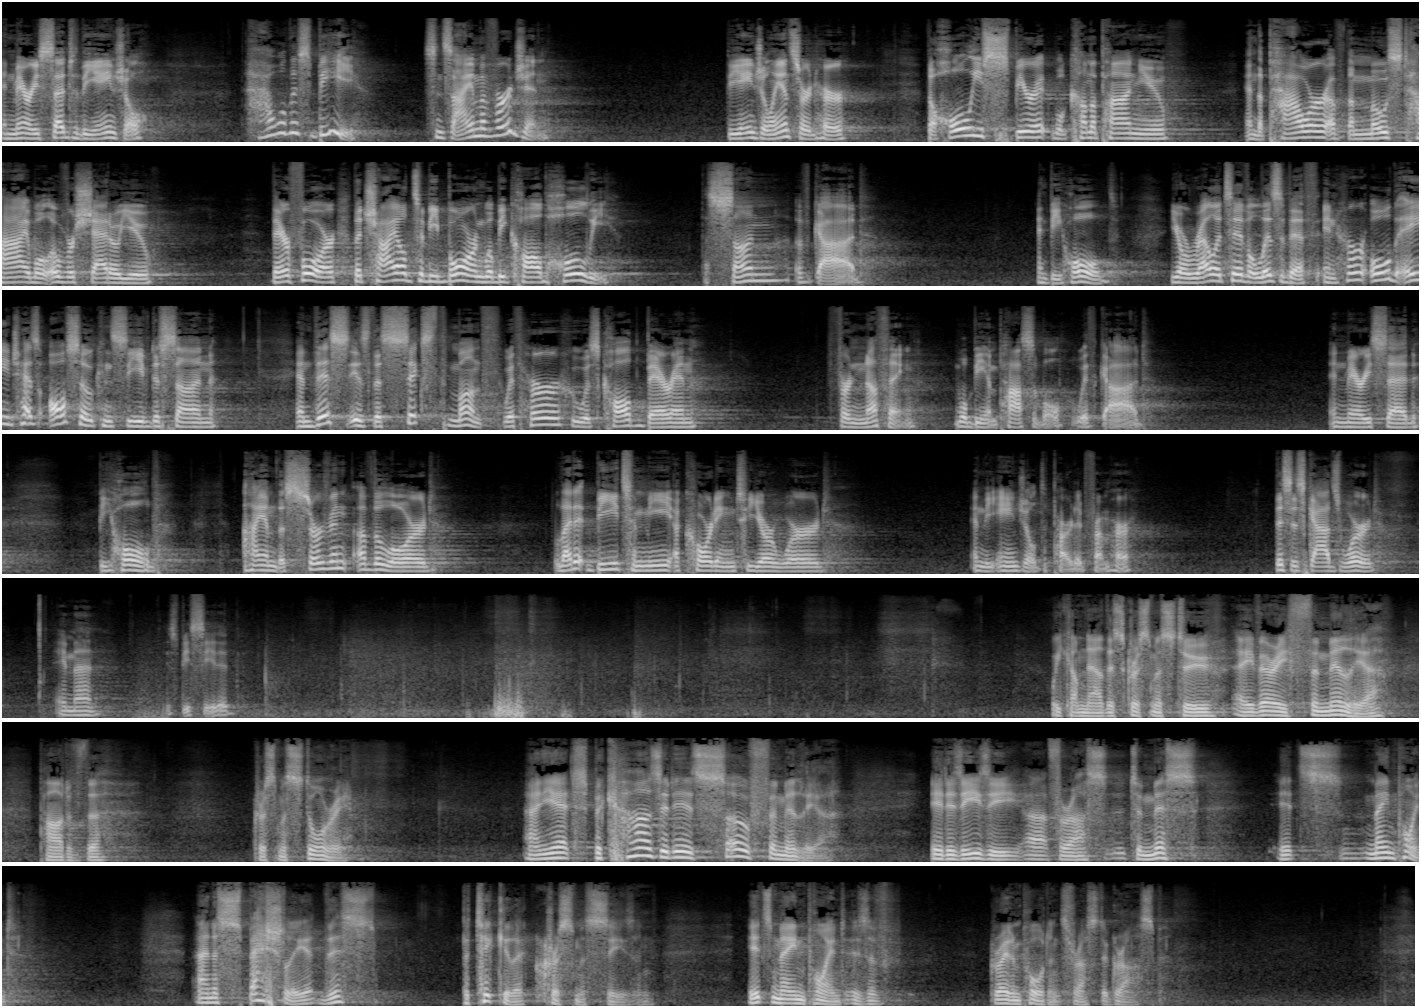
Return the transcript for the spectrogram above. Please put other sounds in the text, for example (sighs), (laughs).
And Mary said to the angel, How will this be, since I am a virgin? The angel answered her, The Holy Spirit will come upon you, and the power of the Most High will overshadow you. Therefore, the child to be born will be called Holy, the Son of God. And behold, your relative Elizabeth, in her old age, has also conceived a son. And this is the sixth month with her who was called barren. For nothing will be impossible with God. And Mary said, Behold, I am the servant of the Lord. Let it be to me according to your word. And the angel departed from her. This is God's word. Amen. Please be seated. We come now this Christmas to a very familiar part of the Christmas story. And yet, because it is so familiar, it is easy uh, for us to miss its main point. And especially at this particular Christmas season, its main point is of great importance for us to grasp.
